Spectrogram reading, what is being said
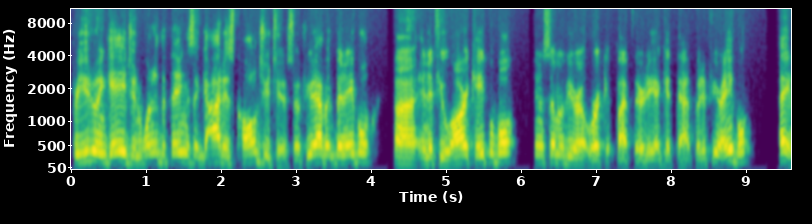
for you to engage in one of the things that God has called you to. So if you haven't been able, uh, and if you are capable, you know, some of you are at work at 5:30. I get that, but if you're able, hey,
